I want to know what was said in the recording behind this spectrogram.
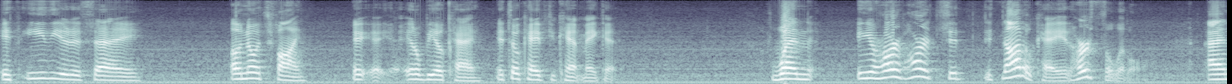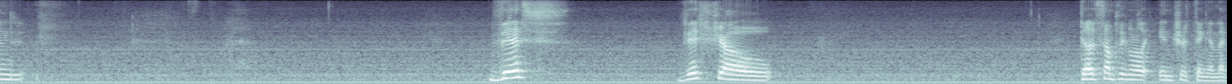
it's easier to say, "Oh no, it's fine. It, it, it'll be okay. It's okay if you can't make it." When in your heart of hearts, it it's not okay. It hurts a little, and this this show does something really interesting in the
